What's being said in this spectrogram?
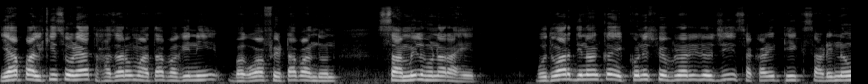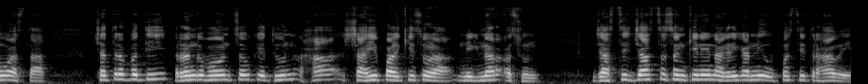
या पालखी सोहळ्यात हजारो माता भगिनी भगवा फेटा बांधून सामील होणार आहेत. बुधवार दिनांक एकोणीस फेब्रुवारी रोजी सकाळी ठीक साडेनऊ वाजता छत्रपती रंगभवन चौक येथून हा शाही पालखी सोहळा निघणार असून जास्तीत जास्त संख्येने नागरिकांनी उपस्थित राहावे.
